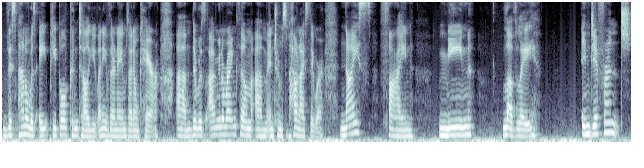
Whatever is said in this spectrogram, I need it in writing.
this panel was eight people, couldn't tell you any of their names, I don't care. Um, there was I'm gonna rank them um, in terms of how nice they were. Nice, fine, mean, lovely, indifferent,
